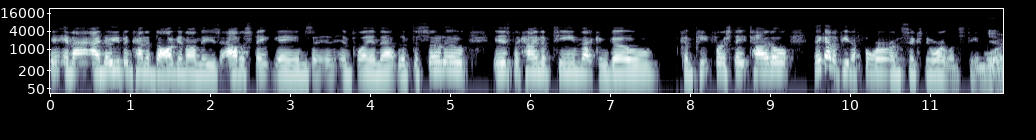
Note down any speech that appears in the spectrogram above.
and I, I know you've been kind of dogging on these out of state games and, and, playing that, but if DeSoto is the kind of team that can go compete for a state title, they got to beat a four and six New Orleans team. Yeah.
